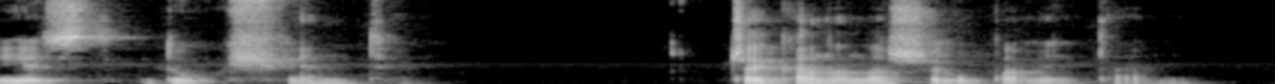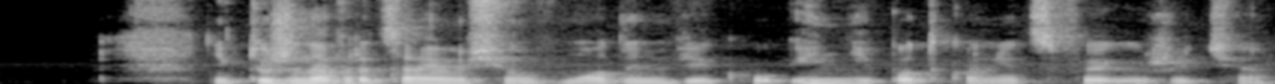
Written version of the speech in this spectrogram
jest Duch Święty. Czeka na nasze upamiętanie. Niektórzy nawracają się w młodym wieku, inni pod koniec swojego życia.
